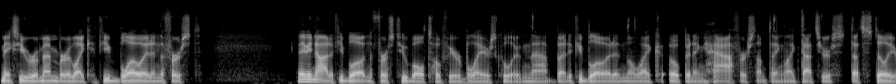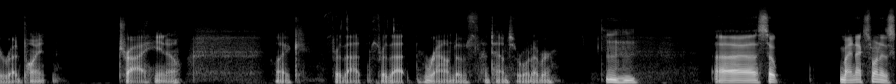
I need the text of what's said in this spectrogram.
makes you remember. Like if you blow it in the first, maybe not if you blow it in the first two bolts. Hopefully your belayer's cooler than that. But if you blow it in the like opening half or something, like that's your that's still your red point try. You know, like for that for that round of attempts or whatever. Mm-hmm. Uh, so my next one is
